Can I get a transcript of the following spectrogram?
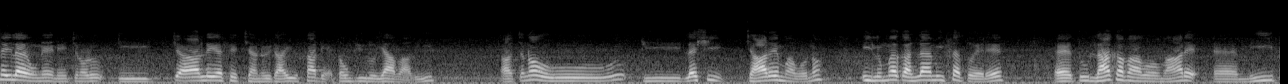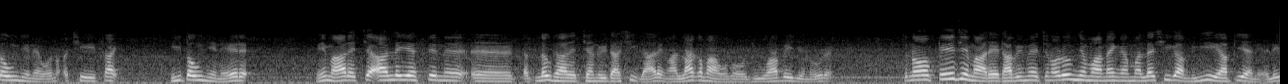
နှိပ်လိုက်အောင်နဲ့နေကျွန်တော်တို့ဒီကြားလျက်စစ် generator ကြီးစတင်အသုံးပြုလို့ရပါပြီအာကျွန်တော်ဟိုဒီလက်ရှိကြားထဲမှာပေါ့နော်အီလိုမက်ကလှမ်းပြီးဆက်သွယ်တယ်အဲသူလာကဘာပေါ်မှာတဲ့အဲမီးသုံးကျင်တယ်ပေါ့နော်အခြေစိုက်မီးသုံးကျင်တယ်တဲ့မင်းမာတဲ့ကြက်အားလျက်စစ်နဲ့အဲလောက်ထားတဲ့ generator ရှိလားတဲ့ငါလာကဘာပေါ်ယူသွားပေးခြင်းလို့တဲ့ကျွန်တော်ပေးခြင်းပါတယ်ဒါပေမဲ့ကျွန်တော်တို့မြန်မာနိုင်ငံမှာလက်ရှိကမီးတွေကပြည့်နေလေ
